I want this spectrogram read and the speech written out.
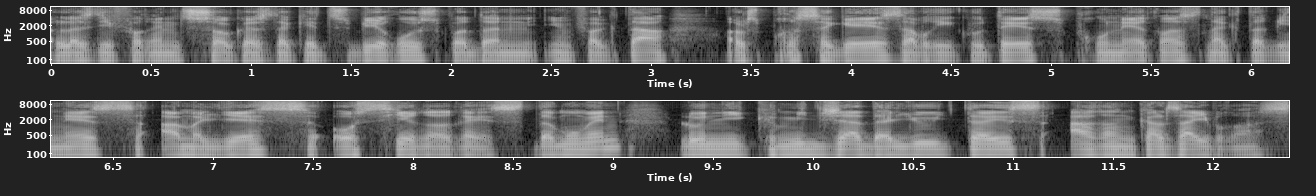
Les diferents soques d'aquests virus poden infectar els presseguers, abricoters, pruneres, nectariners, ametllers o cirerers. De moment, l'únic mitjà de lluita és arrencar els arbres.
